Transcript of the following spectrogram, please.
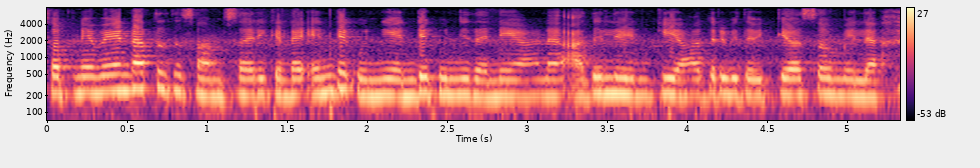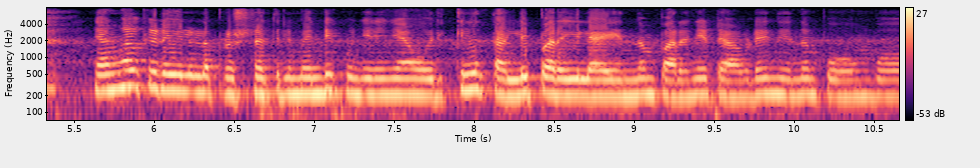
സ്വപ്നം വേണ്ടാത്തത് സംസാരിക്കേണ്ട. എന്റെ കുഞ്ഞ് എന്റെ കുഞ്ഞ് തന്നെയാണ്. അതിൽ എനിക്ക് യാതൊരുവിധ വ്യത്യാസവുമില്ല. ഞങ്ങൾക്കിടയിലുള്ള പ്രശ്നത്തിലും എന്റെ കുഞ്ഞിനെ ഞാൻ ഒരിക്കലും തള്ളിപ്പറയില്ല എന്നും പറഞ്ഞിട്ട് അവിടെ നിന്നും പോകുമ്പോൾ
